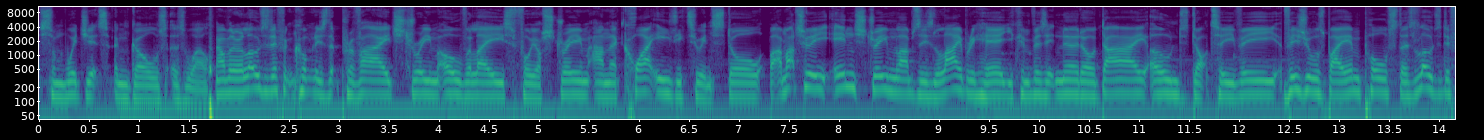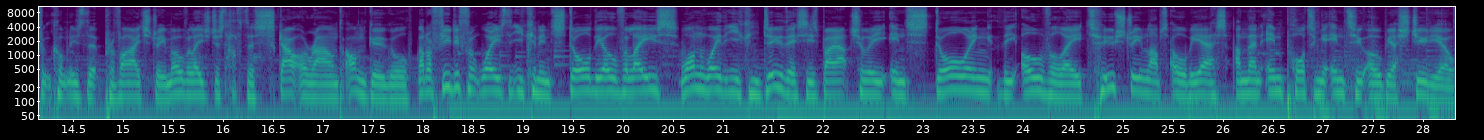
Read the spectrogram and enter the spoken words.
some widgets and goals as well. Now, there are loads of different companies that provide stream overlays for your stream, and they're quite easy to install. But I'm actually in Streamlabs' library here. You can visit Nerd or Die, Own3d.tv, Visuals by Impulse. There's loads of different companies that provide stream overlays. You just have to scout around on Google. There are a few different ways that you can install the overlays. One way that you can do this is by actually installing the overlay to Streamlabs OBS and then importing it into OBS Studio.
